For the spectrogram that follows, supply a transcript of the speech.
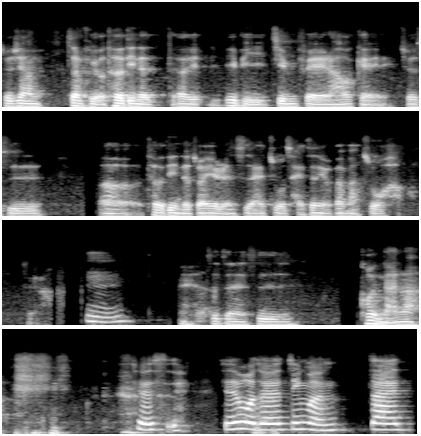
就像政府有特定的呃一笔经费，然后给就是呃特定的专业人士来做，才真的有办法做好。对啊，嗯，哎，这真的是困难啦。确实，其实我觉得金门在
